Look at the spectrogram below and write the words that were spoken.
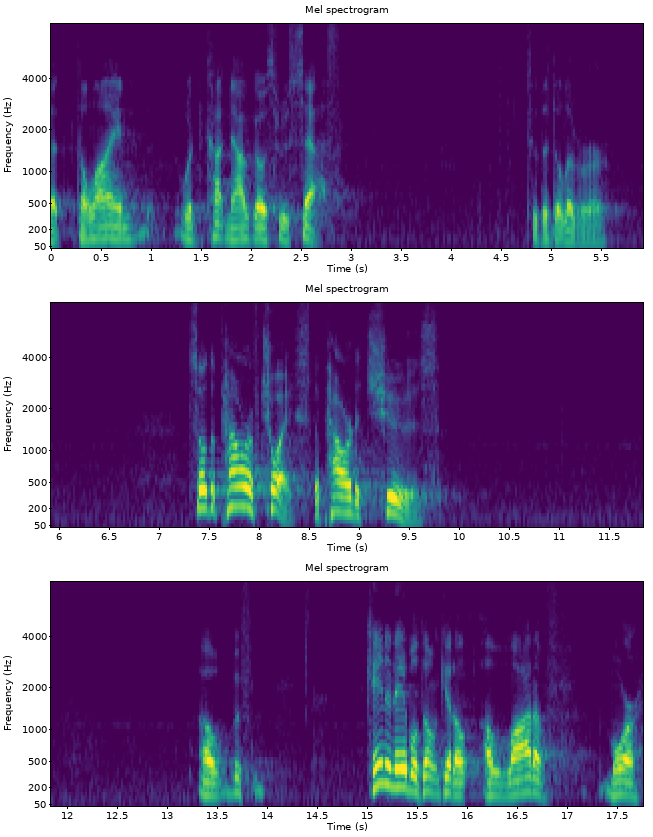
that the line would cut, now go through Seth to the deliverer. So the power of choice, the power to choose. Oh, Cain and Abel don't get a, a lot of more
